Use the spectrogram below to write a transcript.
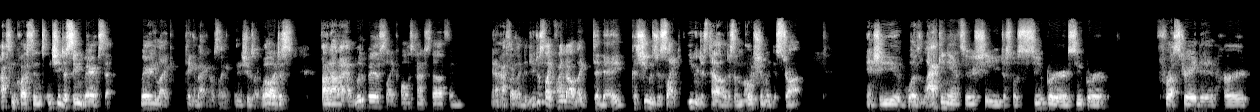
asking questions and she just seemed very upset, very like taken back. And I was like, and she was like, well, I just found out I have lupus, like all this kind of stuff. And and I asked her, I was like, did you just like find out like today? Because she was just like, you could just tell, just emotionally distraught. And she was lacking answers. She just was super, super frustrated, hurt,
